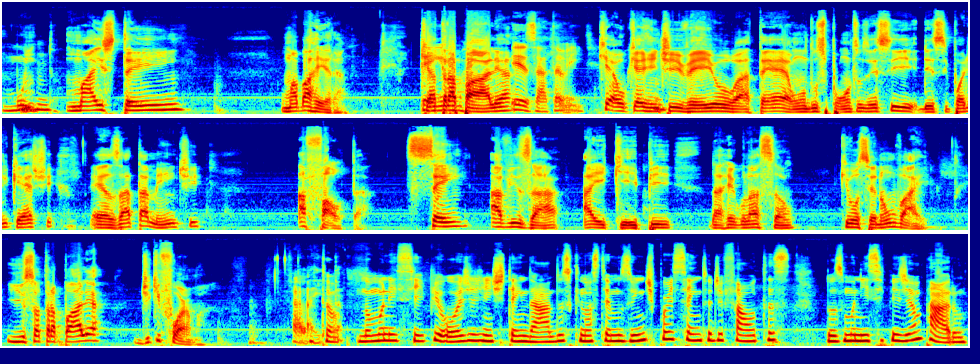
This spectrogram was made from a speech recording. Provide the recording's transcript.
Muito. Mas tem uma barreira que Tem uma- atrapalha, Exatamente. que é o que a gente veio até um dos pontos desse, desse podcast, é exatamente a falta. Sem avisar a equipe da regulação que você não vai. E isso atrapalha de que forma? Fala aí. Então, no município hoje a gente tem dados que nós temos 20% de faltas dos munícipes de amparo.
